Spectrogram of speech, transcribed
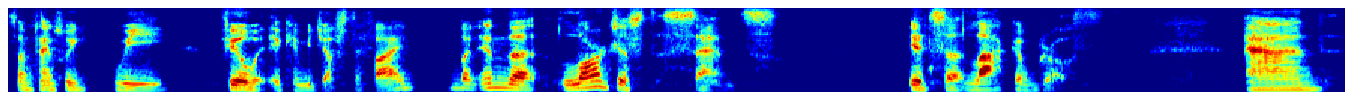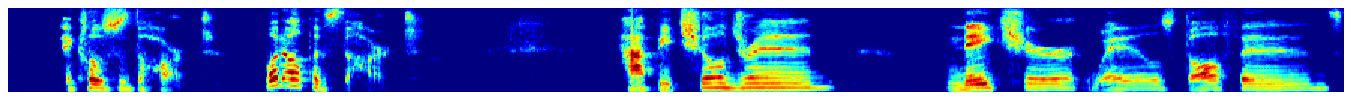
Sometimes we, we feel it can be justified. But in the largest sense, it's a lack of growth. And it closes the heart. What opens the heart? Happy children, nature whales dolphins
